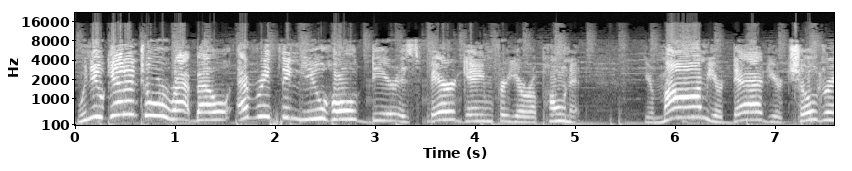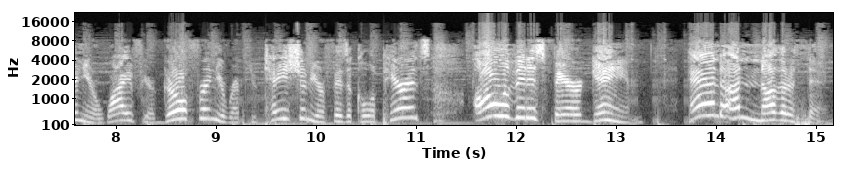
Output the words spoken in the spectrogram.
When you get into a rap battle, everything you hold dear is fair game for your opponent. Your mom, your dad, your children, your wife, your girlfriend, your reputation, your physical appearance, all of it is fair game. And another thing.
